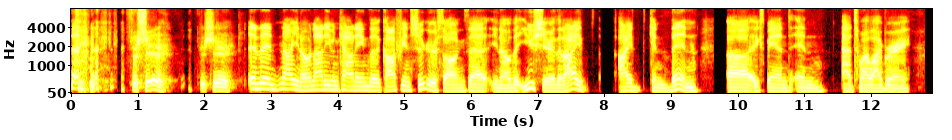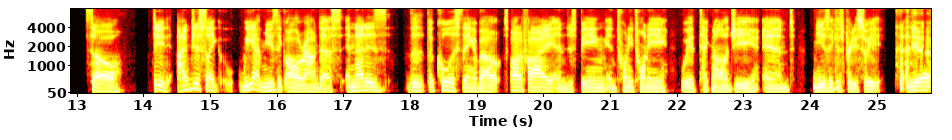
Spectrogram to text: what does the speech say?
For sure. For sure. and then not you know not even counting the coffee and sugar songs that you know that you share that i i can then uh expand and add to my library so dude i'm just like we got music all around us and that is the the coolest thing about spotify and just being in 2020 with technology and music is pretty sweet yeah.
